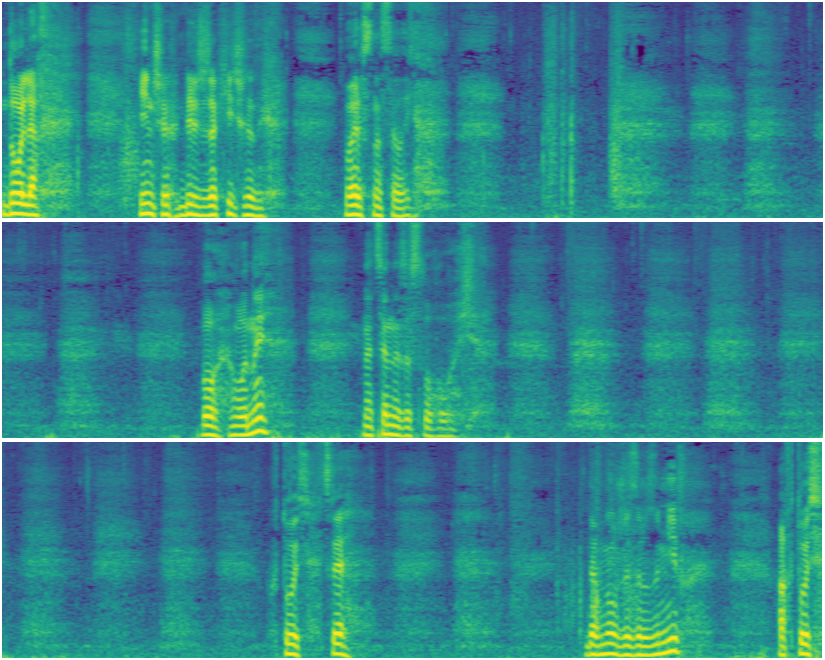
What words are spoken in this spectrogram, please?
долях інших більш захищених верст населення. Бо вони на це не заслуговують. Хтось це давно вже зрозумів, а хтось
